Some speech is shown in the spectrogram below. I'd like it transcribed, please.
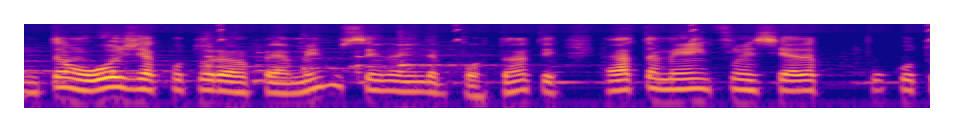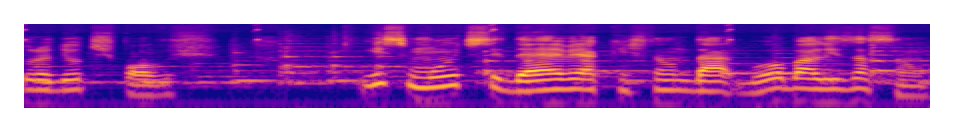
Então, hoje a cultura europeia, mesmo sendo ainda importante, ela também é influenciada por cultura de outros povos. Isso muito se deve à questão da globalização.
